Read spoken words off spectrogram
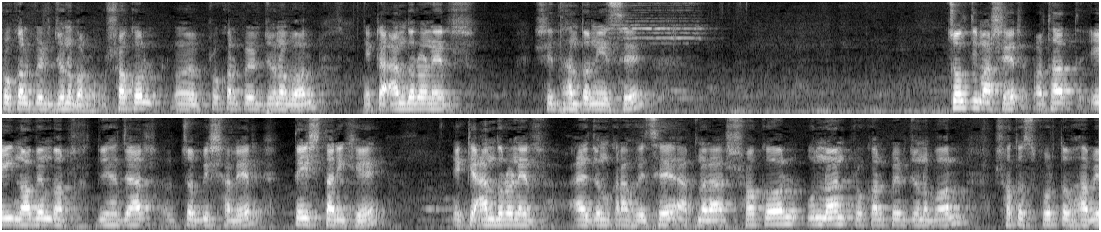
প্রকল্পের জনবল, সকল প্রকল্পের জনবল একটা আন্দোলনের সিদ্ধান্ত নিয়েছে। চলতি মাসের, অর্থাৎ এই নভেম্বর দুই হাজার চব্বিশ সালের তেইশ তারিখে একটি আন্দোলনের আয়োজন করা হয়েছে। আপনারা সকল উন্নয়ন প্রকল্পের জন্য বল স্বতঃস্ফূর্তভাবে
